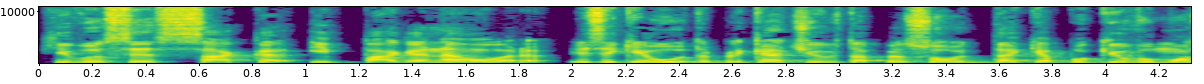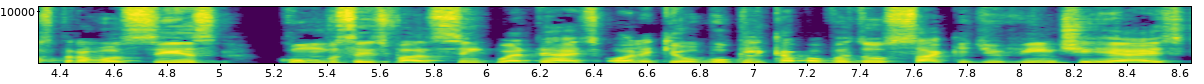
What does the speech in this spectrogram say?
que você saca e paga na hora. Esse aqui é outro aplicativo, tá pessoal? Daqui a pouquinho eu vou mostrar vocês como vocês fazem 50 reais. Olha aqui, eu vou clicar para fazer o saque de 20 reais.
